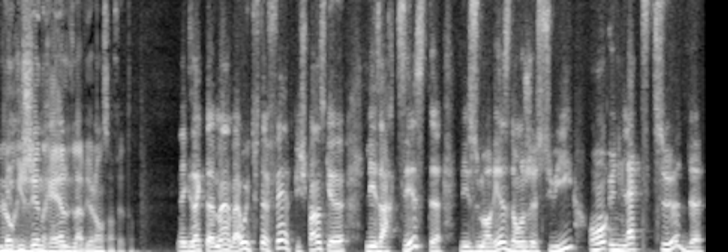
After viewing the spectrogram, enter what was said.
l'origine réelle de la violence en fait. Exactement. Ben oui, tout à fait. Puis je pense que les artistes, les humoristes dont je suis, ont une latitude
